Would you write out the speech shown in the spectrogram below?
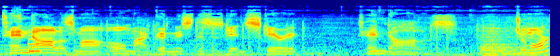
Ten dollars, ma. Oh my goodness, this is getting scary. Ten dollars. Two more.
